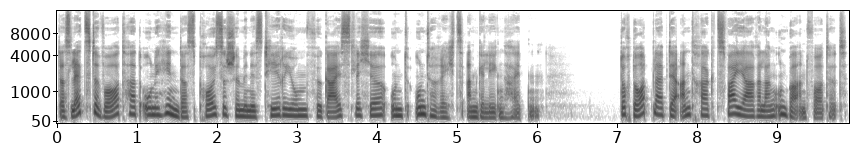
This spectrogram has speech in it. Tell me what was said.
Das letzte Wort hat ohnehin das preußische Ministerium für geistliche und Unterrichtsangelegenheiten. Doch dort bleibt der Antrag zwei Jahre lang unbeantwortet.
